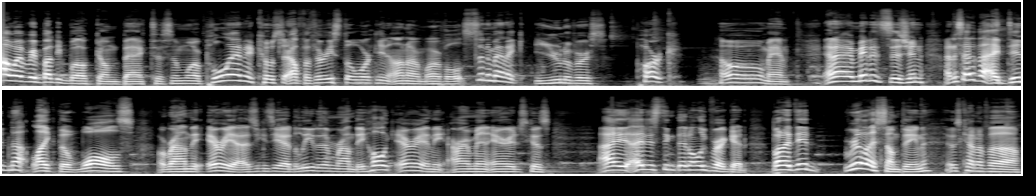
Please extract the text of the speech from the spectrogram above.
Hello everybody, welcome back to some more Planet Coaster Alpha 3, still working on our Marvel Cinematic Universe Park. Oh man. And I made a decision, I decided that I did not like the walls around the area. As you can see, I deleted them around the Hulk area and the Iron Man area just because I, I just think they don't look very good. But I did realize something, it was kind of a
